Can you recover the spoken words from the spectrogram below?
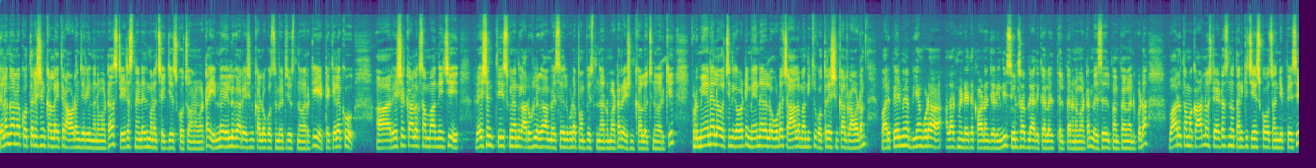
తెలంగాణ కొత్త రేషన్ కార్డులు అయితే రావడం జరిగిందనమాట స్టేటస్ అనేది మనం చెక్ చేసుకోవచ్చు అనమాట ఎన్నో ఏళ్ళుగా రేషన్ కార్డుల కోసం ఎదురు చూస్తున్న వారికి ఎట్టకేలకు రేషన్ కార్డులకు సంబంధించి రేషన్ తీసుకునేందుకు అర్హులుగా మెసేజ్లు కూడా పంపిస్తున్నారనమాట రేషన్ కార్డులు వచ్చిన వారికి. ఇప్పుడు మే నెల వచ్చింది కాబట్టి మే నెలలో కూడా చాలా మందికి కొత్త రేషన్ కార్డు రావడం వారి పేరు మీద బియ్యం కూడా అలాట్మెంట్ అయితే కావడం జరిగింది. సివిల్ సప్లై అధికారులు అయితే తెలిపారనమాట మెసేజ్లు పంపామని కూడా వారు తమ కార్డులో స్టేటస్ను తనిఖీ చేసుకోవచ్చు అని చెప్పేసి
